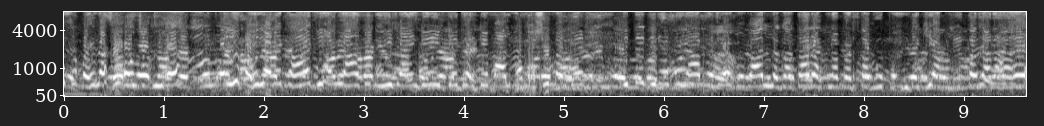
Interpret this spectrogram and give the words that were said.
इस महिला से हो चुकी है। और इस महिला ने कहा कि हम यहाँ से नहीं जाएँगे, इनके घर के माल मवेशी गए इतने दिनों से यहाँ पर जो है बवाल लगातार अपना बढ़ता रूप देखिए अब लेता जा रहा है।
